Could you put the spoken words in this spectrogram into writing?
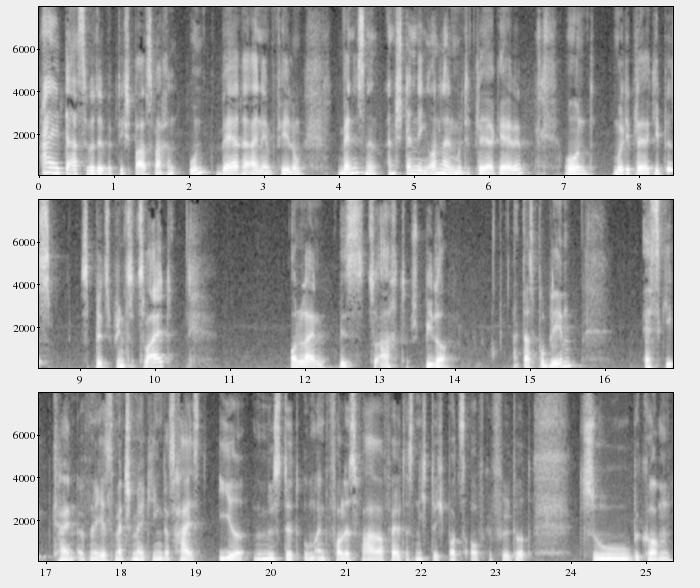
all das würde wirklich Spaß machen und wäre eine Empfehlung, wenn es einen anständigen Online-Multiplayer gäbe. Und Multiplayer gibt es, Splitscreen zu zweit, online bis zu acht Spieler. Das Problem, es gibt kein öffentliches Matchmaking. Das heißt, ihr müsstet, um ein volles Fahrerfeld, das nicht durch Bots aufgefüllt wird, zu bekommen,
